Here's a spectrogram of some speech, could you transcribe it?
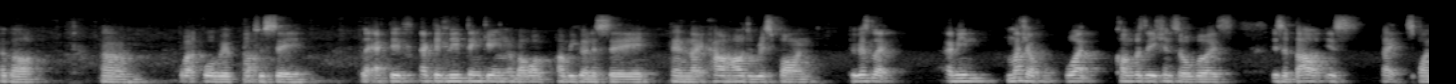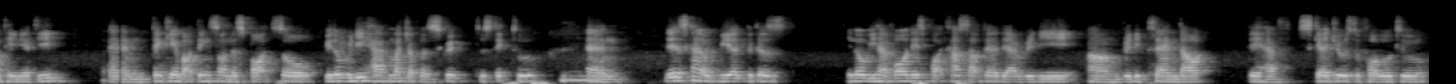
about um what what we're about to say like active actively thinking about what are we going to say and like how how to respond because like i mean much of what conversations over is is about is like spontaneity and thinking about things on the spot so we don't really have much of a script to stick to and this is kind of weird because you know we have all these podcasts out there that are really um really planned out they have schedules to follow to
